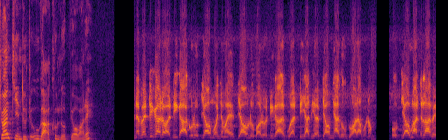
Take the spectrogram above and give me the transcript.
ကျွမ်းကျင်သူတဦးကအခုလိုပြောပါတယ်။နံပါတ်1ကတော့အဓိကအခုလိုပြောင်းပေါ်ညီမရဲ့ပြောင်းလို့ပါလို့အဓိကအခုကဒီရာဒီကပြောင်းအများဆုံးသွားတာပေါ့နော်။ ဟိုပြောင်းကတလပဲ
